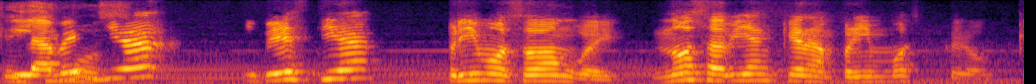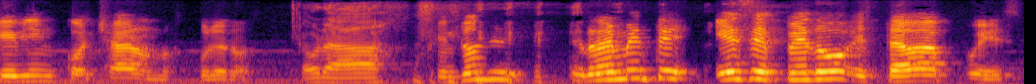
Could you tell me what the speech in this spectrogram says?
la Bella y Bestia primos son, güey. No sabían que eran primos, pero qué bien cocharon los culeros. Ahora. Entonces, realmente ese pedo estaba, pues,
